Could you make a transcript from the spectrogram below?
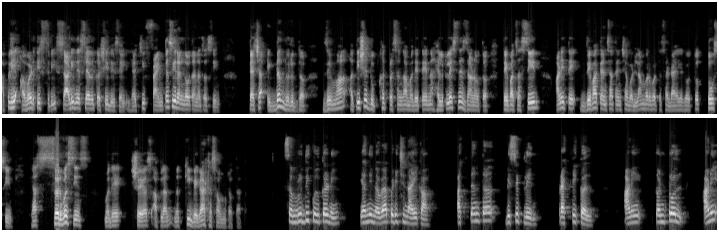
आपली आवडती स्त्री साडी नेसल्यावर कशी दिसेल ह्याची फॅन्टसी रंगवतानाचा सीन त्याच्या एकदम विरुद्ध. जेव्हा अतिशय दुःखद प्रसंगामध्ये त्यांना हेल्पलेसनेस जाणवतं तेव्हाचा सीन आणि ते जेव्हा त्यांचा त्यांच्या वडिलांबरोबर तसा डायलॉग होतो तो सीन ह्या सर्व सीन्समध्ये श्रेयस आपला नक्की वेगळा ठसा उमटवतात समृद्धी कुलकर्णी यांनी नव्या पिढीची नायिका अत्यंत डिसिप्लिन प्रॅक्टिकल आणि कंट्रोल आणि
